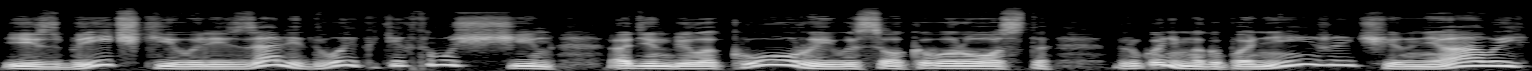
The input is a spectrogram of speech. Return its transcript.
Из брички вылезали двое каких-то мужчин, один белокурый, высокого роста, другой немного пониже, чернявый,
